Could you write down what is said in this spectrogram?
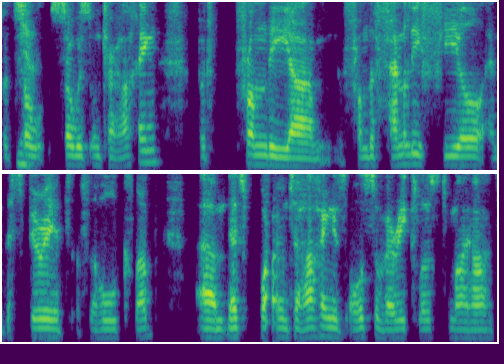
but so yeah. so is Unterhaching. But from the um, from the family feel and the spirit of the whole club, um, that's why Unterhaching is also very close to my heart.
